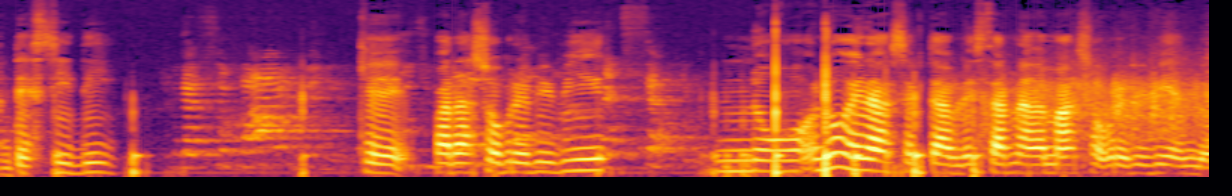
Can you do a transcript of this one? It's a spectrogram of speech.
decidí que para sobrevivir no, no era aceptable estar nada más sobreviviendo.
